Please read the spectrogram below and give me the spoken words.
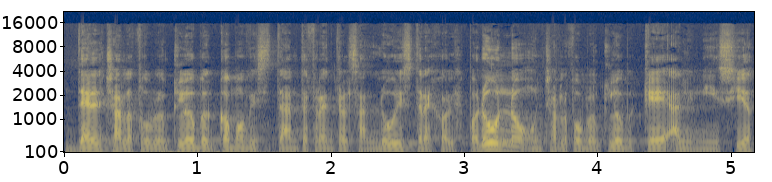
del Charlotte Football Club como visitante frente al San Luis, tres goles por uno. Un Charlotte Football Club que al inicio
